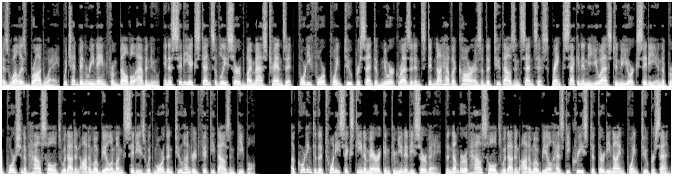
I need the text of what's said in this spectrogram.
as well as Broadway, which had been renamed from Belleville Avenue. In a city extensively served by mass transit, 44.2% of Newark residents did not have a car as of the 2000 census, ranked second in the U.S. to New York City in the proportion of households without an automobile among cities with more than 250,000 people. According to the 2016 American Community Survey, the number of households without an automobile has decreased to 39.2%.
